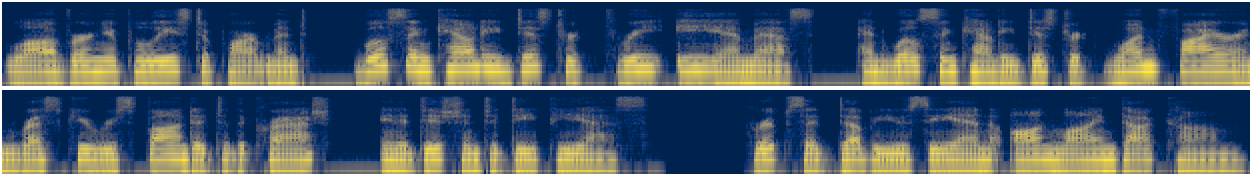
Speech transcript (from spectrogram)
La Police Department, Wilson County District 3 EMS, and Wilson County District 1 Fire and Rescue responded to the crash, in addition to DPS. Grips at WCNOnline.com.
